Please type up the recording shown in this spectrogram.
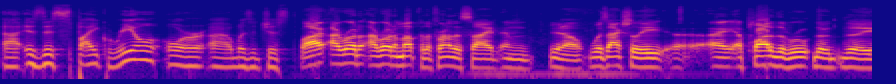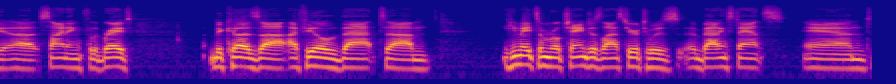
Uh, is this spike real, or uh, was it just? Well, I, I, wrote I wrote him up for the front of the site, and you know was actually uh, I applauded the the, the uh, signing for the Braves because uh, I feel that. Um, he made some real changes last year to his batting stance and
